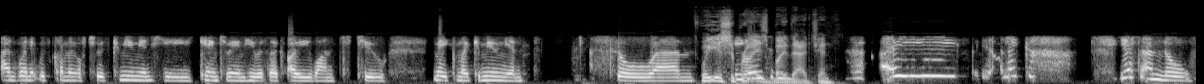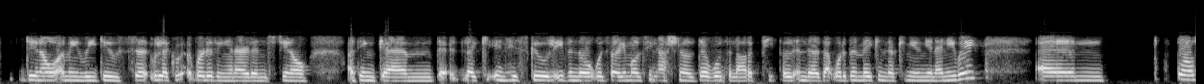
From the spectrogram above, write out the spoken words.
and when it was coming up to his communion, he came to me and he was like, "I want to make my communion." So, um, were you surprised by that, Jen? I like yes and no. Do you know? I mean, we do like we're living in Ireland. Do you know? I think um, like in his school, even though it was very multinational, there was a lot of people in there that would have been making their communion anyway. Um, but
